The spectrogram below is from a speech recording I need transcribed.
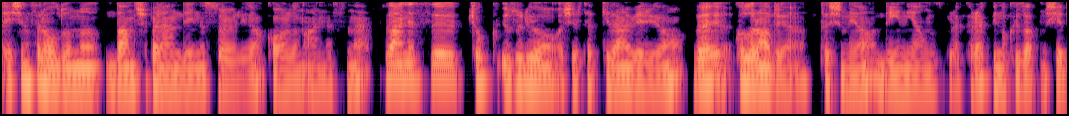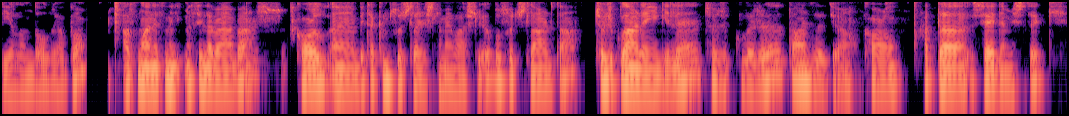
eşinsel olduğundan şüphelendiğini söylüyor Corl'un annesine. Ve annesi çok üzülüyor, aşırı tepkiler veriyor ve Colorado'ya taşınıyor Dean'i yalnız bırakarak. 1967 yılında oluyor bu. Aslında annesinin gitmesiyle beraber Coral e, bir takım suçlar işlemeye başlıyor. Bu suçlarda çocuklarla ilgili çocukları taciz ediyor Coral. Hatta şey demiştik,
